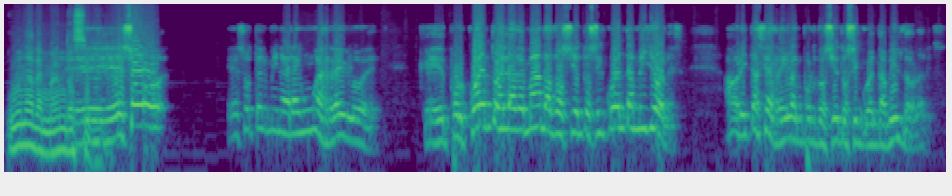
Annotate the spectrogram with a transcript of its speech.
Una demanda civil. Eh, eso, eso terminará en un arreglo de que por cuánto es la demanda 250 millones. Ahorita se arreglan por 250 mil dólares.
